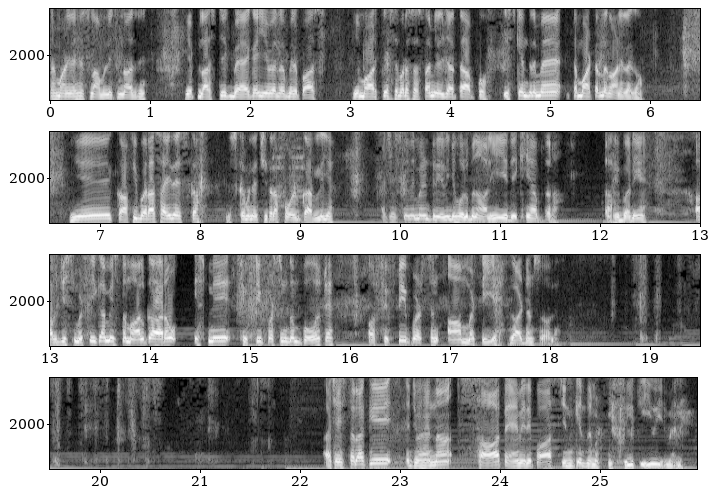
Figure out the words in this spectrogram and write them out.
हमारे ये प्लास्टिक बैग है, ये वाला मेरे पास। ये मार्केट से बड़ा सस्ता मिल जाता है आपको। इसके अंदर मैं टमाटर लगाने लगा ये काफ़ी बड़ा साइज़ है इसका। इसका मैंने अच्छी तरह फोल्ड कर लिया। अच्छा इसके अंदर मैंने ड्रेनेज होल बना लिया ये देखिए आप तरह काफ़ी बड़े हैं। अब जिस मिट्टी का मैं इस्तेमाल कर रहा हूँ, इसमें फिफ्टी परसेंट कम्पोस्ट है और फिफ्टी परसेंट आम मिट्टी है गार्डन सॉल है। अच्छा इस तरह के जो है ना, सात हैं मेरे पास, जिनके अंदर मिट्टी फिल की हुई है मैंने।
